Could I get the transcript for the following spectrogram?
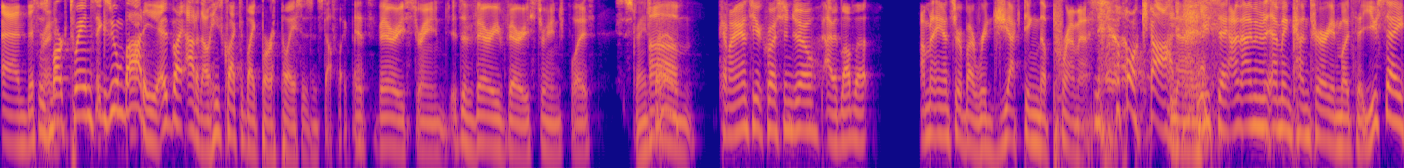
And this is Right. Mark Twain's exhumed body. It- Like, I don't know. He's collected like birthplaces and stuff like that. It's very strange. It's a very very strange place. It's a strange man. Um, can I answer your question, Joe? I would love that. I'm going to answer it by rejecting the premise. Oh, God. you say I'm, I'm in, I'm in contrarian mode today. You say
